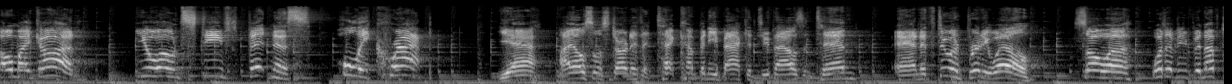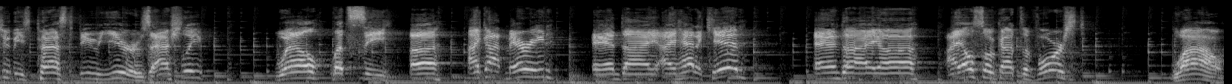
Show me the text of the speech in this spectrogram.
Oh my god, you own Steve's Fitness! Holy crap! Yeah, I also started a tech company back in 2010, and it's doing pretty well. So, uh, what have you been up to these past few years, Ashley? Well, let's see. Uh, I got married, and I, I had a kid, and I, uh, I also got divorced. Wow,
